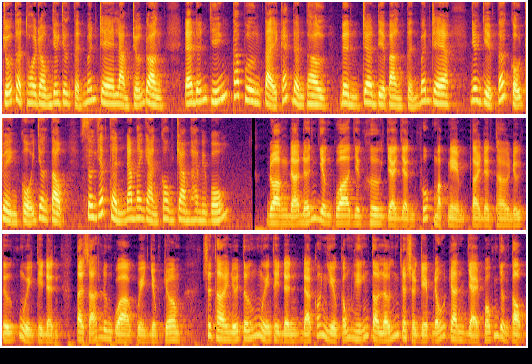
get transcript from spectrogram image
Chủ tịch Hội đồng Nhân dân tỉnh Bến Tre làm trưởng đoàn, đã đến chiến thắp hương tại các đền thờ, đình trên địa bàn tỉnh Bến Tre nhân dịp Tết cổ truyền của dân tộc Xuân Giáp Thìn năm 2024. Đoàn đã đến dân qua dân hương và dành phút mặc niệm tại đền thờ nữ tướng Nguyễn Thị Định tại xã Lương Hòa, huyện Dục Trôm. Sinh thời nữ tướng Nguyễn Thị Định đã có nhiều cống hiến to lớn cho sự nghiệp đấu tranh giải phóng dân tộc.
